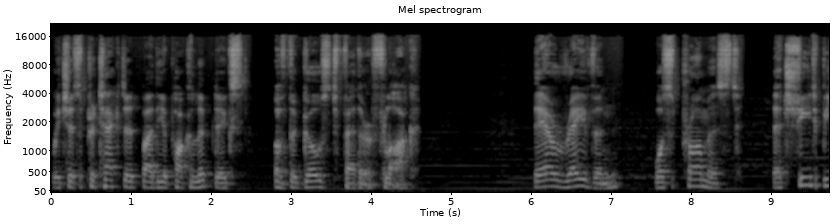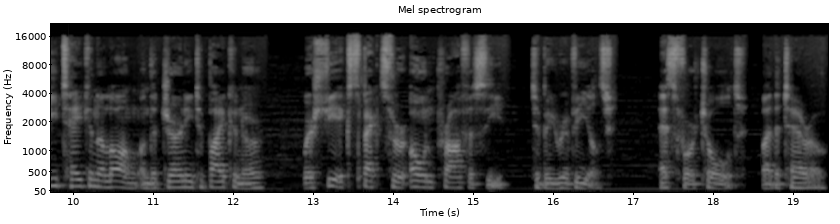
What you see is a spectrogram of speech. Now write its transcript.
which is protected by the apocalyptics of the Ghost Feather flock. Their raven was promised that she'd be taken along on the journey to Baikonur, where she expects her own prophecy to be revealed, as foretold by the tarot.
